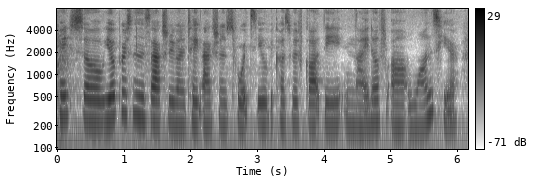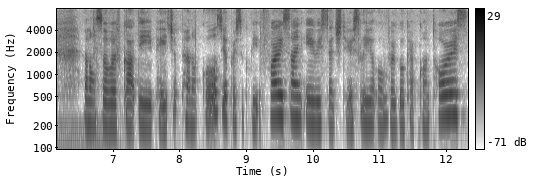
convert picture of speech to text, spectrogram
Okay, so your person is actually going to take actions towards you because we've got the Knight of uh, Wands here. And also we've got the Page of Pentacles. Your person could be fire sign, Aries, Sagittarius, Leo, or Virgo, Capricorn, Taurus.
